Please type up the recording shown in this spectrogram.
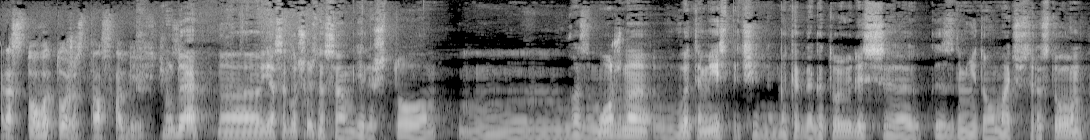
Ростова тоже стал слабее. Сейчас. Ну да, э, я соглашусь на самом деле, что возможно в этом есть причина. Мы когда готовились э, к знаменитому матчу с Ростовом,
